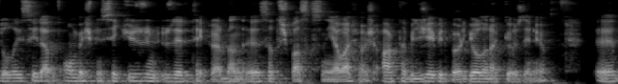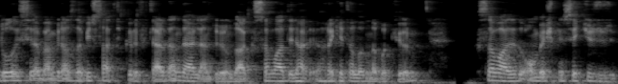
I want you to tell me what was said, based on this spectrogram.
Dolayısıyla 15.800'ün üzeri tekrardan satış baskısının yavaş yavaş artabileceği bir bölge olarak gözleniyor. E, dolayısıyla ben biraz da bir saatlik grafiklerden değerlendiriyorum. Daha kısa vadeli hareket alanına bakıyorum. Kısa vadede 15.800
